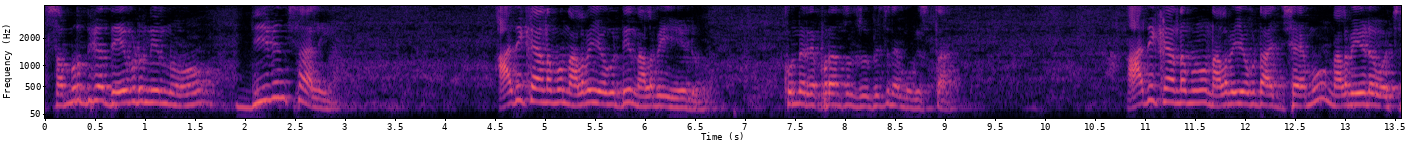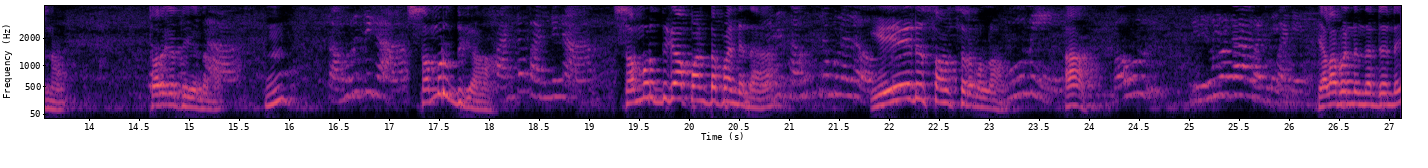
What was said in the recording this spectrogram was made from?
సమృద్ధిగా దేవుడు నిన్ను దీవించాలి. ఆది కాండము నలభై ఒకటి నలభై ఏడు. కొన్ని రెఫరెన్సులు చూపించి నేను ముగిస్తాను ఆది కాండము నలభై ఒకటో అధ్యాయము నలభై ఏడో వచ్చిన త్వరగా తీయండమ్మా ఉం? సమృద్ధిగా సమృద్ధిగా. పంట పండిన ఏడు సంవత్సరములో భూమి ఆ, బహు విరివిగా పండింది ఎలా పండిందంటే అండి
